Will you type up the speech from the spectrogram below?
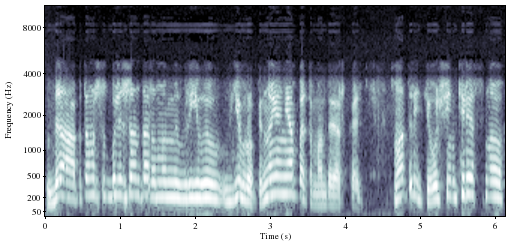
Да, потому что были жандармами в Европе. Но я не об этом, Андрей Аркадьевич. Смотрите, очень интересную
